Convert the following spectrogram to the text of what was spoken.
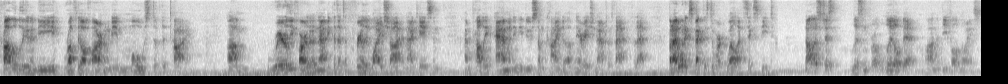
probably gonna be roughly how far I'm gonna be most of the time. Um, rarely farther than that because that's a fairly wide shot in that case and I'm probably am going to do some kind of narration after the fact for that. But I would expect this to work well at six feet. Now let's just listen for a little bit on the default noise.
